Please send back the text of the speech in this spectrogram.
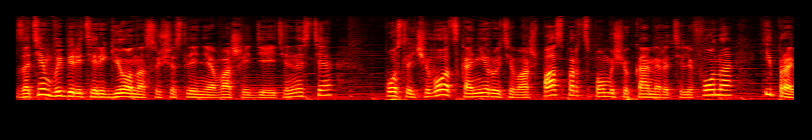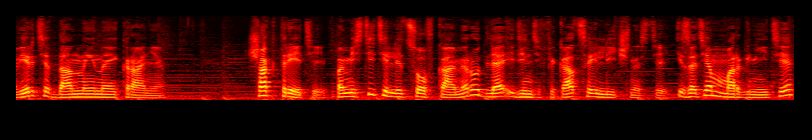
Затем выберите регион осуществления вашей деятельности, после чего отсканируйте ваш паспорт с помощью камеры телефона и проверьте данные на экране. Шаг третий. Поместите лицо в камеру для идентификации личности и затем моргните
